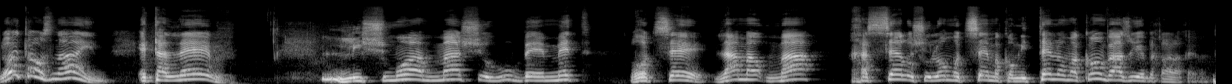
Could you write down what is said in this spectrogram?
לא את האוזניים, את הלב. לשמוע מה שהוא באמת רוצה. למה, מה חסר לו שהוא לא מוצא מקום? ניתן לו מקום ואז הוא יהיה בכלל אחרת.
